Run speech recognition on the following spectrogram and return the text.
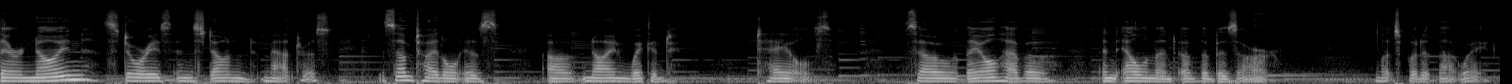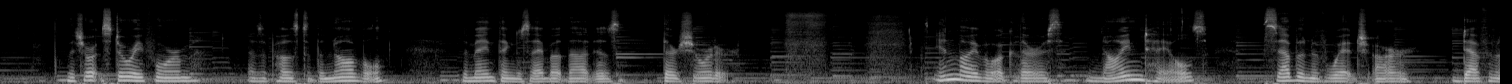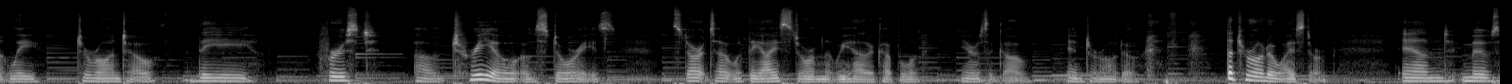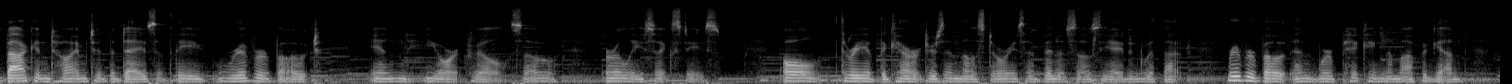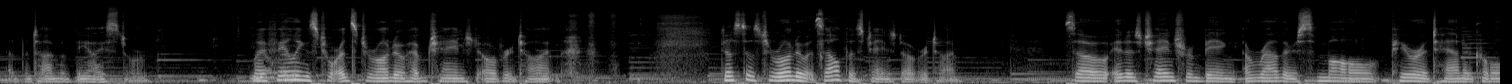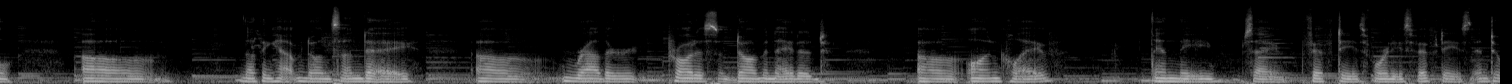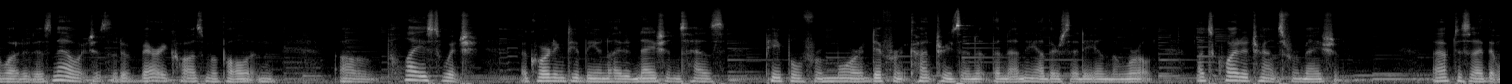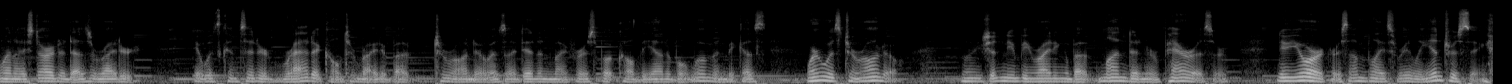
There are nine stories in Stone Mattress. The subtitle is uh, Nine Wicked Tales. So they all have a, an element of the bizarre. Let's put it that way. The short story form, as opposed to the novel, the main thing to say about that is they're shorter. In my book, there's nine tales, seven of which are definitely Toronto. The first uh, trio of stories starts out with the ice storm that we had a couple of years ago in Toronto, the Toronto ice storm, and moves back in time to the days of the riverboat in Yorkville, so early 60s. All three of the characters in those stories have been associated with that riverboat, and we're picking them up again at the time of the ice storm. My feelings towards Toronto have changed over time, just as Toronto itself has changed over time. So it has changed from being a rather small, puritanical, um, nothing happened on Sunday, uh, rather Protestant dominated uh, enclave in the, say, 50s, 40s, 50s into what it is now, which is that a very cosmopolitan uh, place which, according to the United Nations, has people from more different countries in it than any other city in the world. That's quite a transformation. I have to say that when I started as a writer, it was considered radical to write about Toronto as I did in my first book called The Edible Woman because where was Toronto? Shouldn't you be writing about London or Paris or New York or someplace really interesting?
